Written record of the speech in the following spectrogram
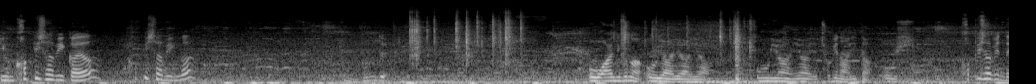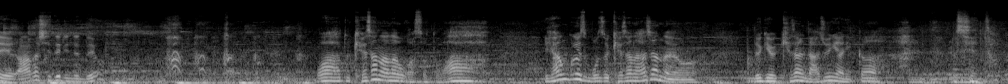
이건 커피숍일까요? 커피숍인가? 뭔데? 오 아니구나. 오 야야야. 오 야야 저긴 아니다. 오씨. 커피숍인데 아가씨들 있는데요? 와 또 계산 안 하고 갔어 또. 와. 이 한국에서 먼저 계산을 하잖아요. 여기 계산을 나중에 하니까 그렇지 또.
